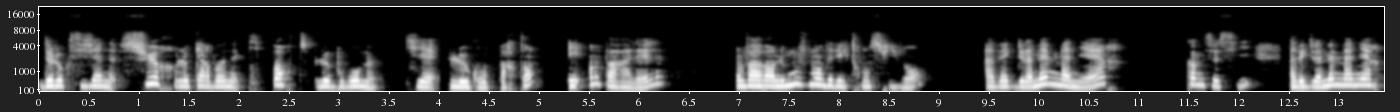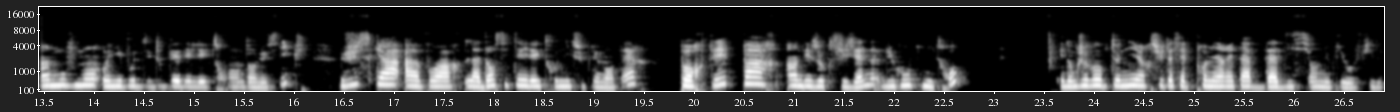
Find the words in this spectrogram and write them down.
de l'oxygène sur le carbone qui porte le brome qui est le groupe partant. Et en parallèle, on va avoir le mouvement d'électrons suivant, avec de la même manière, comme ceci, avec de la même manière un mouvement au niveau des doublets d'électrons dans le cycle, jusqu'à avoir la densité électronique supplémentaire portée par un des oxygènes du groupe nitro. Et donc je vais obtenir, suite à cette première étape d'addition nucléophile,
